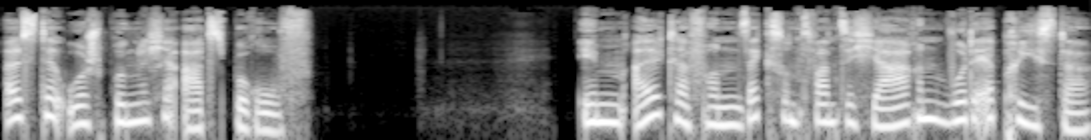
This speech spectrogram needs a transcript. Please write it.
als der ursprüngliche Arztberuf. Im Alter von 26 Jahren wurde er Priester.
